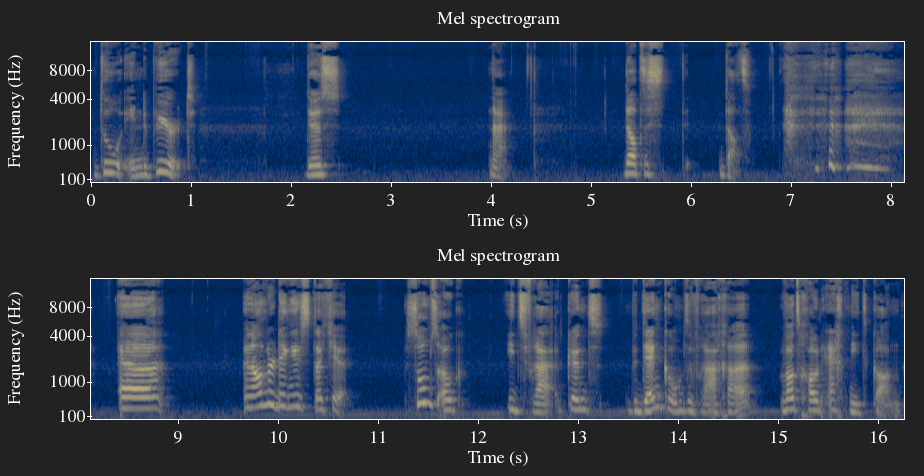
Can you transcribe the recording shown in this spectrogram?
doel in de buurt. Dus, nou ja, dat is dat. uh, een ander ding is dat je soms ook iets kunt bedenken om te vragen wat gewoon echt niet kan.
